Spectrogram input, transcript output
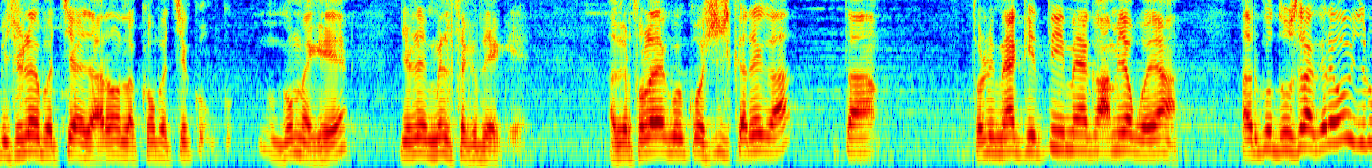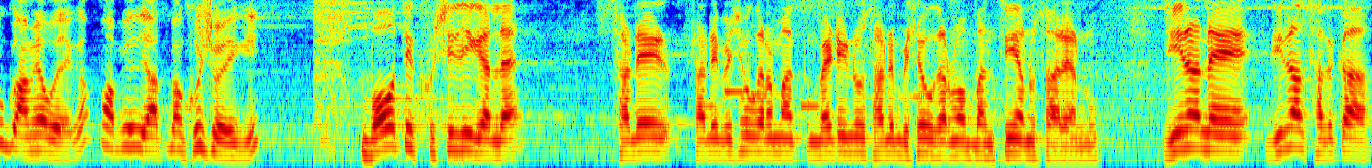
ਵਿਛੜੇ ਬੱਚੇ, ਹਜ਼ਾਰਾਂ ਲੱਖੋਂ ਬੱਚੇ ਗੁੰਮ ਹੈਗੇ ਆ, ਜਿਹੜੇ ਮਿਲ ਸਕਦੇ ਹੈਗੇ ਅਗਰ ਥੋੜਾ ਜਿਹਾ ਕੋਈ ਕੋਸ਼ਿਸ਼ ਕਰੇਗਾ, ਤਾਂ ਥੋੜੀ ਮੈਂ ਕੀਤੀ, ਮੈਂ ਕਾਮਯਾਬ ਹੋਇਆ, ਅਗਰ ਕੋਈ ਦੂਸਰਾ ਕਰੇ, ਉਹ ਵੀ ਜ਼ਰੂਰ ਕਾਮਯਾਬ ਹੋਏਗਾ, ਮਾਂ ਪਿਓ ਦੀ ਆਤਮਾ ਖੁਸ਼ ਹੋਏਗੀ। ਬਹੁਤ ਹੀ ਖੁਸ਼ੀ ਦੀ ਗੱਲ ਹੈ। ਸਾਡੇ ਸਾਡੇ ਵਿਸ਼ਵਕਰਮਾ ਕਮੇਟੀ ਨੂੰ, ਸਾਡੇ ਵਿਸ਼ਵਕਰਮਾ ਬੰਸੀਆਂ ਨੂੰ ਸਾਰਿਆਂ ਨੂੰ, ਜਿਨ੍ਹਾਂ ਨੇ, ਜਿਨ੍ਹਾਂ ਸਦਕਾ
